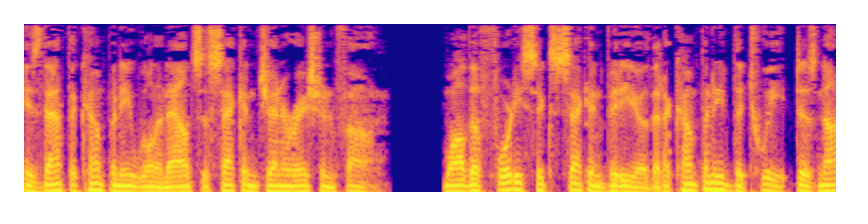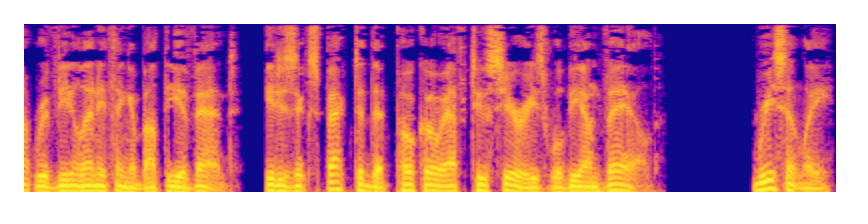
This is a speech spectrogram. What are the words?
is that the company will announce a second-generation phone. While the 46-second video that accompanied the tweet does not reveal anything about the event, it is expected that POCO F2 series will be unveiled. Recently,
